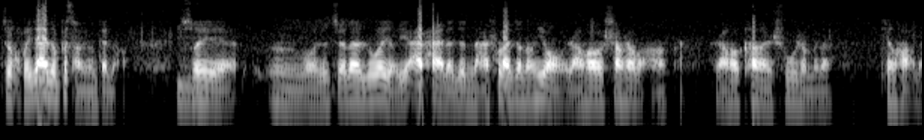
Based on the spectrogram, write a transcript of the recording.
就回家就不想用电脑。嗯所以，嗯，我就觉得如果有一 iPad 就拿出来就能用，然后上上网，然后看看书什么的，挺好的。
